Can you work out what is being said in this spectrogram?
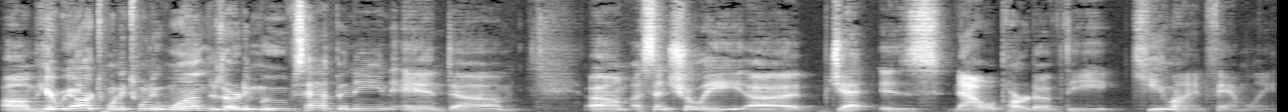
um, here we are, 2021. There's already moves happening, and um, um, essentially, uh, Jet is now a part of the Keyline family.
